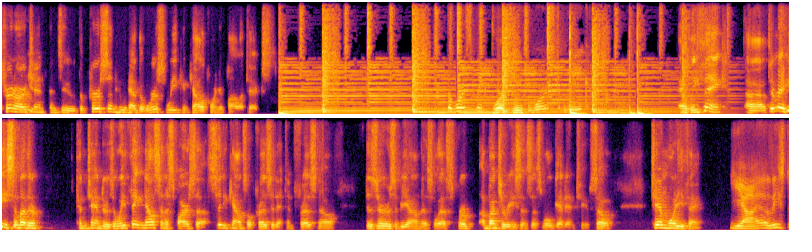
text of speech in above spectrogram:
turn our attention to the person who had the worst week in California politics. The worst week. Worst week. Worst week. And we think uh, there may be some other contenders. and We think Nelson Esparza, city council president in Fresno, deserves to be on this list for a bunch of reasons, as we'll get into. So, Tim, what do you think? Yeah, at least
